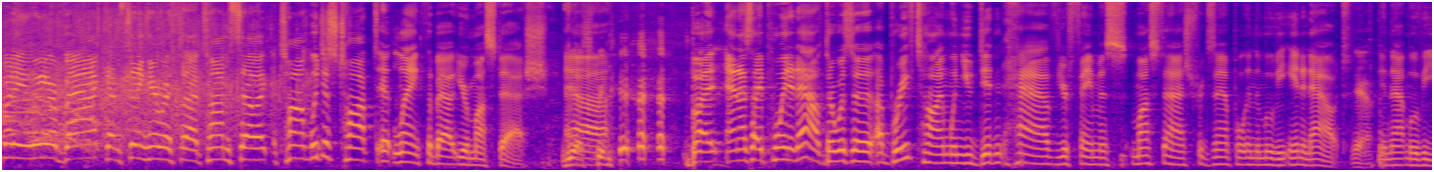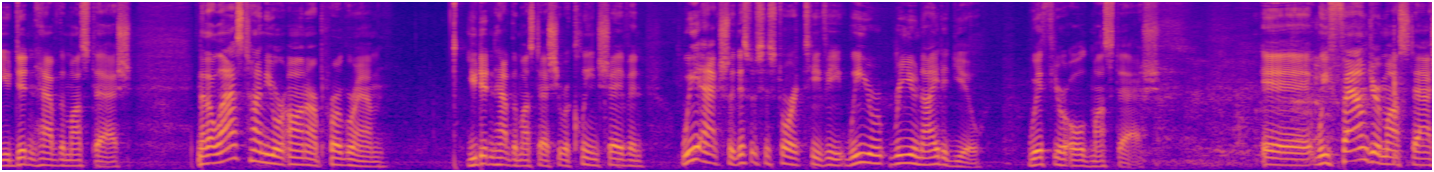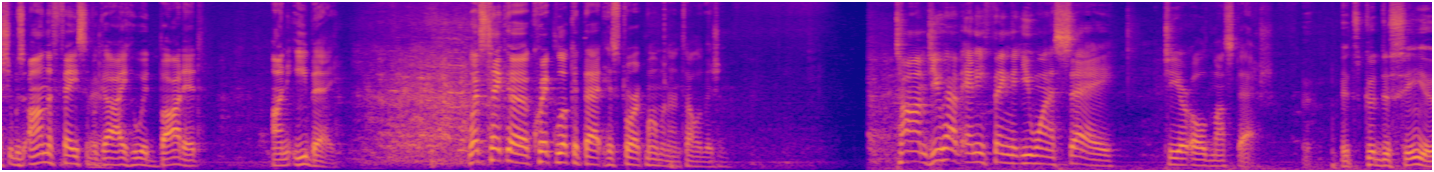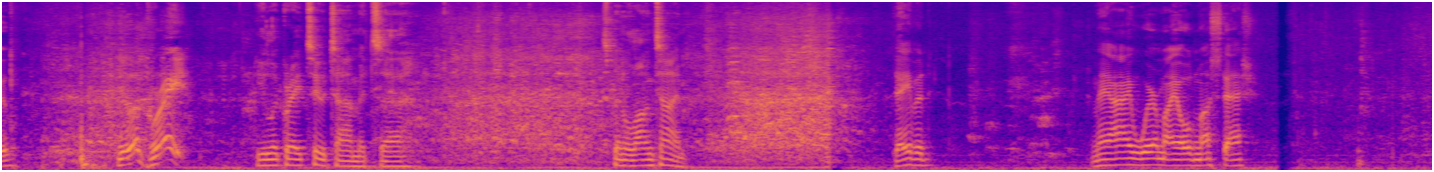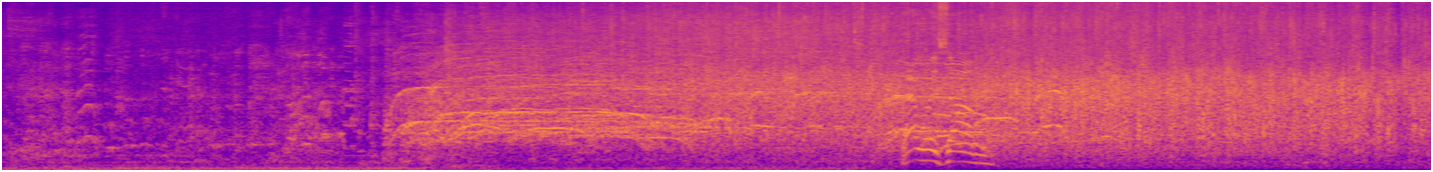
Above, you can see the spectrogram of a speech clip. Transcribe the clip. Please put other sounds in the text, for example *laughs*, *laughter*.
everybody. We are back. I'm sitting here with uh, Tom Selleck. Tom, we just talked at length about your mustache. Yes, Uh, we did. *laughs* but, and as I pointed out, there was a, a brief time when you didn't have your famous mustache. For example, in the movie In and Out. Yeah. In that movie, you didn't have the mustache. Now, the last time you were on our program, you didn't have the mustache. You were clean shaven. We actually, this was historic TV. We re- reunited you with your old mustache. Uh, we found your mustache. It was on the face of a guy who had bought it on eBay. Let's take a quick look at that historic moment on television. Tom, do you have anything that you want to say to your old mustache? It's good to see you. You look great. You look great too, Tom. It's uh It's been a long time. David, may I wear my old mustache? That was, um.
